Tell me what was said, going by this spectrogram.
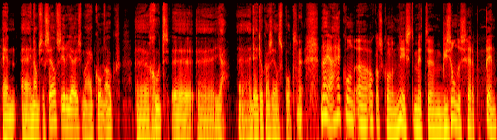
En hij nam zichzelf serieus, maar hij kon ook goed ja, uh, hij deed ook aan zelfspot. Ja. Nou ja, hij kon uh, ook als columnist met een bijzonder scherpe pen...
